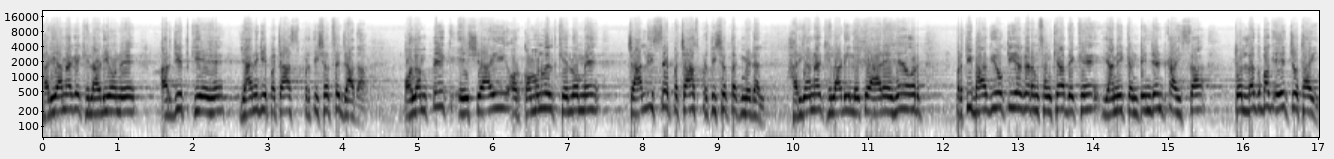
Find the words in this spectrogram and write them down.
हरियाणा के खिलाड़ियों ने अर्जित किए हैं, यानी कि 50 प्रतिशत से ज़्यादा। ओलंपिक, एशियाई और कॉमनवेल्थ खेलों में 40 से 50 प्रतिशत तक मेडल हरियाणा खिलाड़ी लेके आ रहे हैं, और प्रतिभागियों की अगर हम संख्या देखें, यानी कंटिजेंट का हिस्सा तो लगभग एक चौथाई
